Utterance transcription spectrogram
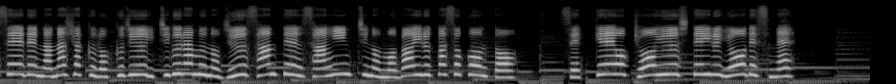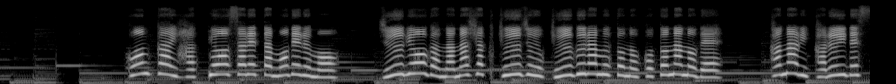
成で 761g の13.3インチのモバイルパソコンと設計を共有しているようですね。今回発表されたモデルも重量が 799g とのことなのでかなり軽いです。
